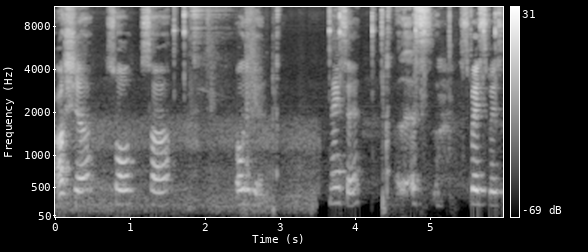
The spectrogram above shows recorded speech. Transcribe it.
Aşağı, sol, sağ. Oradaki. Neyse. Space, space.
